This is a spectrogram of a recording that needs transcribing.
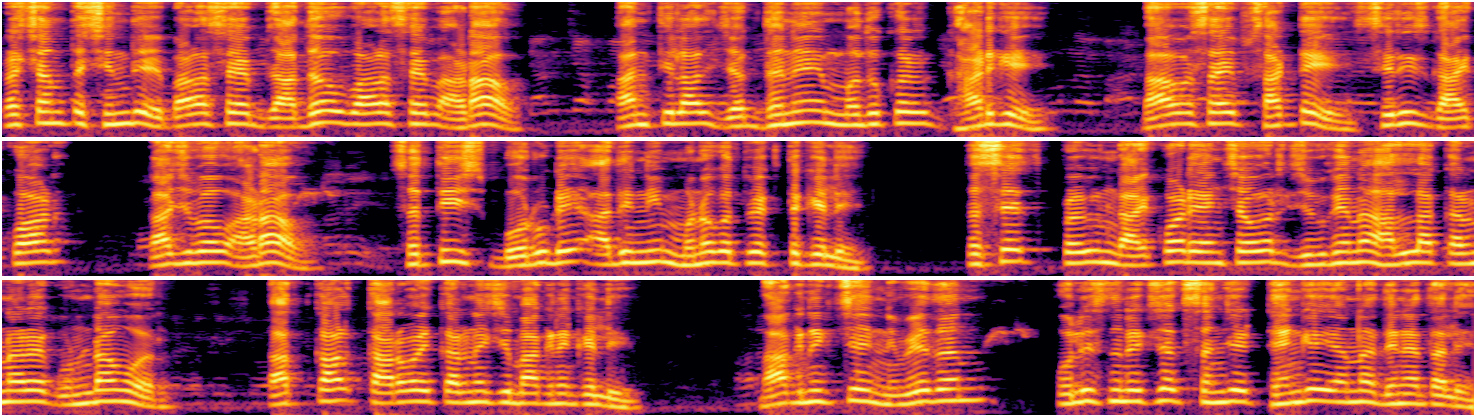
प्रशांत शिंदे बाळासाहेब जाधव बाळासाहेब आढाव कांतीलाल जगधने मधुकर घाडगे बाबासाहेब साठे शिरीष गायकवाड राजभाऊ आढाव सतीश बोरुडे आदींनी मनोगत व्यक्त केले. तसेच प्रवीण गायकवाड यांच्यावर जीवघेणा हल्ला करणाऱ्या गुंडांवर तात्काळ कारवाई करण्याची मागणी केली. मागणीचे निवेदन पोलीस निरीक्षक संजय ठेंगे यांना देण्यात आले.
